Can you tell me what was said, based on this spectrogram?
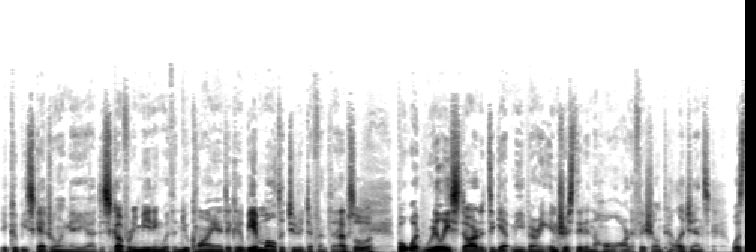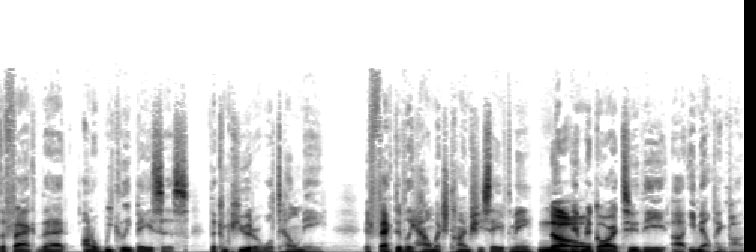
It could be scheduling a uh, discovery meeting with a new client. It could be a multitude of different things. Absolutely. But what really started to get me very interested in the whole artificial intelligence was the fact that on a weekly basis, the computer will tell me effectively how much time she saved me No. in regard to the uh, email ping pong.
